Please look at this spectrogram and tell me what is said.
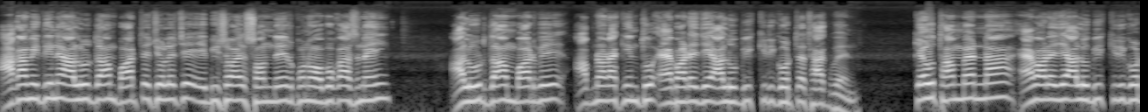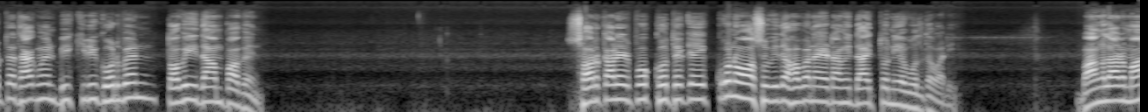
আগামী দিনে আলুর দাম বাড়তে চলেছে, এ বিষয়ে সন্দেহের কোনো অবকাশ নেই। আলুর দাম বাড়বে, আপনারা কিন্তু অ্যাভারেজে আলু বিক্রি করতে থাকবেন। কেউ থামবেন না অ্যাভারেজে আলু বিক্রি করতে থাকবেন, বিক্রি করবেন, তবেই দাম পাবেন। সরকারের পক্ষ থেকে কোনো অসুবিধা হবে না, এটা আমি দায়িত্ব নিয়ে বলতে পারি। বাংলার মা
